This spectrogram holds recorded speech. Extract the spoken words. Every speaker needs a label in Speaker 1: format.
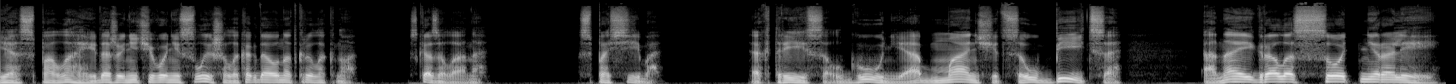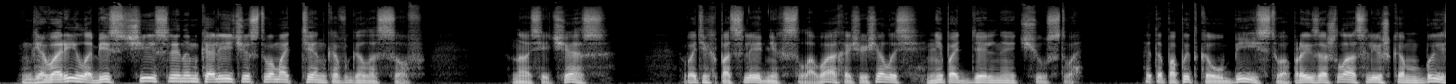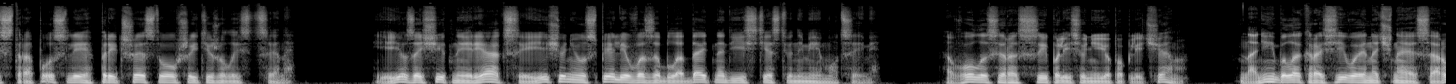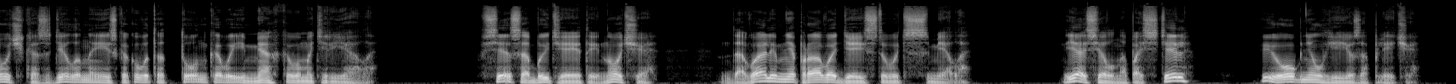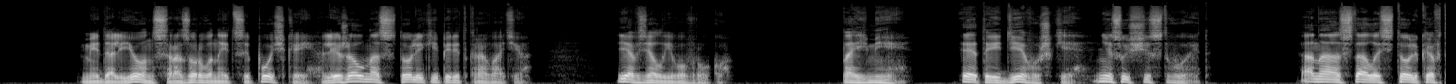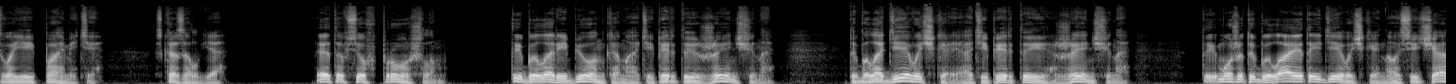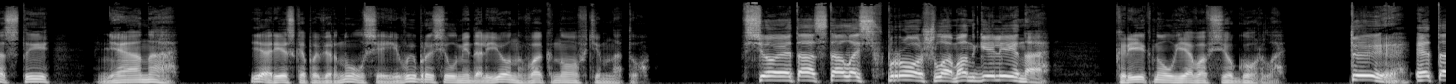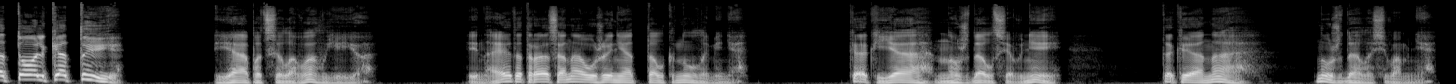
Speaker 1: «Я спала и даже ничего не слышала, когда он открыл окно», — сказала она. «Спасибо. Актриса, лгунья, обманщица, убийца. Она играла сотни ролей, говорила бесчисленным количеством оттенков голосов. Но сейчас в этих последних словах ощущалось неподдельное чувство — эта попытка убийства произошла слишком быстро после предшествовавшей тяжелой сцены. Ее защитные реакции еще не успели возобладать над естественными эмоциями. Волосы рассыпались у нее по плечам, на ней была красивая ночная сорочка, сделанная из какого-то тонкого и мягкого материала. Все события этой ночи давали мне право действовать смело. Я сел на постель, и обнял ее за плечи. Медальон с разорванной цепочкой лежал на столике перед кроватью. Я взял его в руку. «Пойми, этой девушки не существует. Она осталась только в твоей памяти», — сказал я. «Это все в прошлом. Ты была ребенком, а теперь ты женщина. Ты была девочкой, а теперь ты женщина. Ты, может, и была этой девочкой, но сейчас ты не она». Я резко повернулся и выбросил медальон в окно в темноту.
Speaker 2: «Все это осталось в прошлом, Ангелина!» — крикнул я во все горло. «Ты! Это только ты!»
Speaker 1: Я поцеловал ее, и на этот раз она уже не оттолкнула меня. Как я нуждался в ней, так и она нуждалась во мне.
